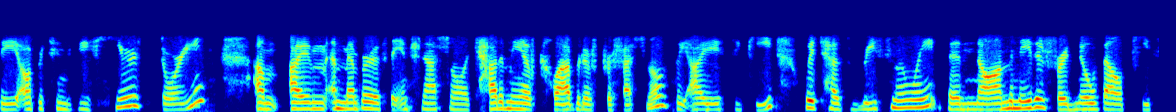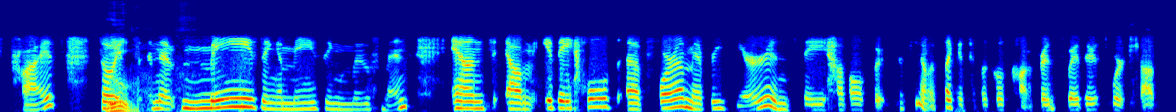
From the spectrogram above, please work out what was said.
the opportunity to hear stories. Um, I'm a member of the International Academy of Collaborative Professionals, the IACP, which has recently been nominated for a Nobel Peace Prize. So Ooh. it's an amazing, amazing movement. And um, they hold a forum every year and they have all sorts of, you know, it's like a typical conference where there's workshops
